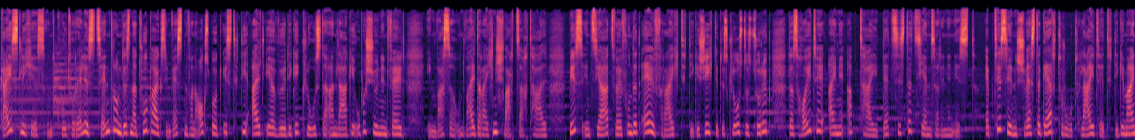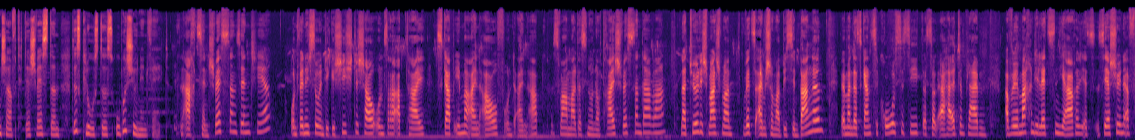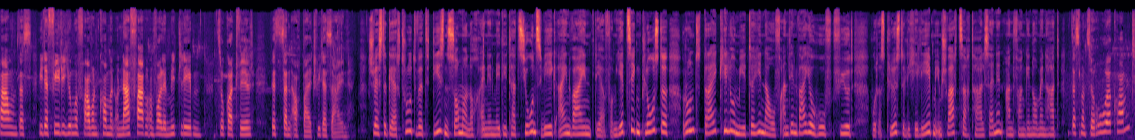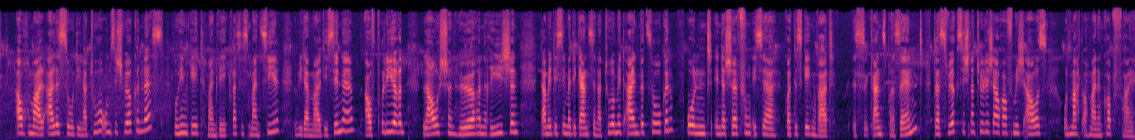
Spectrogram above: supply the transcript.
Geistliches und kulturelles Zentrum des Naturparks im Westen von Augsburg ist die altehrwürdige Klosteranlage Oberschönenfeld im wasser- und waldreichen Schwarzachtal. Bis ins Jahr 1211 reicht die Geschichte des Klosters zurück, das heute eine Abtei der Zisterzienserinnen ist. Äbtissin Schwester Gertrud leitet die Gemeinschaft der Schwestern des Klosters Oberschönenfeld. 18 Schwestern sind hier und wenn ich so in die Geschichte schaue unserer Abtei, es gab immer ein Auf und ein Ab. Es war mal, dass nur noch drei Schwestern da waren. Natürlich, manchmal wird es einem schon mal ein bisschen bange, wenn man das ganze Große sieht, das soll erhalten bleiben. Aber wir machen die letzten Jahre jetzt sehr schöne Erfahrungen, dass wieder viele junge Frauen kommen und nachfragen und wollen mitleben. So Gott will, wird es dann auch bald wieder sein. Schwester Gertrud wird diesen Sommer noch einen Meditationsweg einweihen, der vom jetzigen Kloster rund drei Kilometer hinauf an den Weiherhof führt, wo das klösterliche Leben im Schwarzachtal seinen Anfang genommen hat. Dass man zur Ruhe kommt, auch mal alles so die Natur um sich wirken lässt. Wohin geht mein Weg? Was ist mein Ziel? Wieder mal die Sinne aufpolieren, lauschen, hören, riechen. Damit ist immer die ganze Natur mit einbezogen. Und in der Schöpfung ist ja Gottes Gegenwart ist ganz präsent. Das wirkt sich natürlich auch auf mich aus und macht auch meinen Kopf frei.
